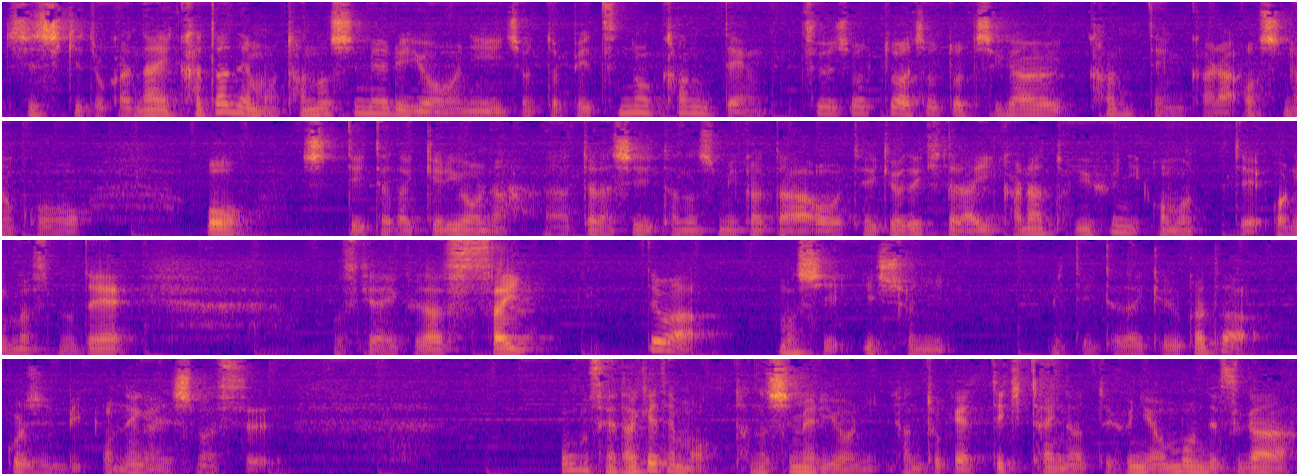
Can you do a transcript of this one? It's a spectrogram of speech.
知識とかない方でも楽しめるようにちょっと別の観点通常とはちょっと違う観点から推しの子を知っていただけるような新しい楽しみ方を提供できたらいいかなというふうに思っておりますのでお付き合いください。ではもし一緒に見ていただける方はご準備お願いします。音声だけでも楽しめるようになんとかやっていきたいなというふうには思うんですが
